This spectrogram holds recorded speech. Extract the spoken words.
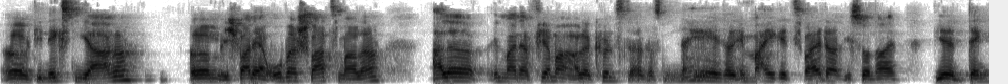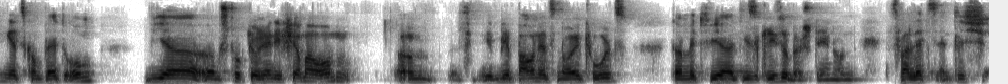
äh, die nächsten Jahre. Ähm, ich war der Oberschwarzmaler. Alle in meiner Firma, alle Künstler, das, nee, im Mai geht's weiter. Und ich so, nein, wir denken jetzt komplett um. Wir ähm, strukturieren die Firma um. Ähm, wir bauen jetzt neue Tools, damit wir diese Krise überstehen. Und das war letztendlich,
